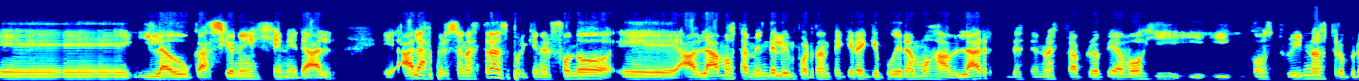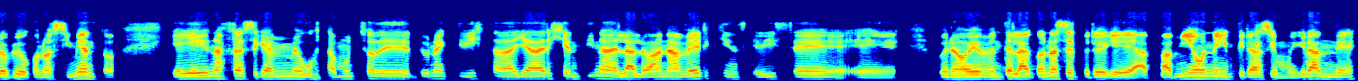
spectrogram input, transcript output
eh, y la educación en general eh, a las personas trans, porque en el fondo eh, hablábamos también de lo importante que era que pudiéramos hablar desde nuestra propia voz y, construir nuestro propio conocimiento. Y ahí hay una frase que a mí me gusta mucho de, una activista de allá de Argentina, de la Loana Berkins, que dice, bueno, obviamente la conoces, pero que para mí es una inspiración muy grande.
